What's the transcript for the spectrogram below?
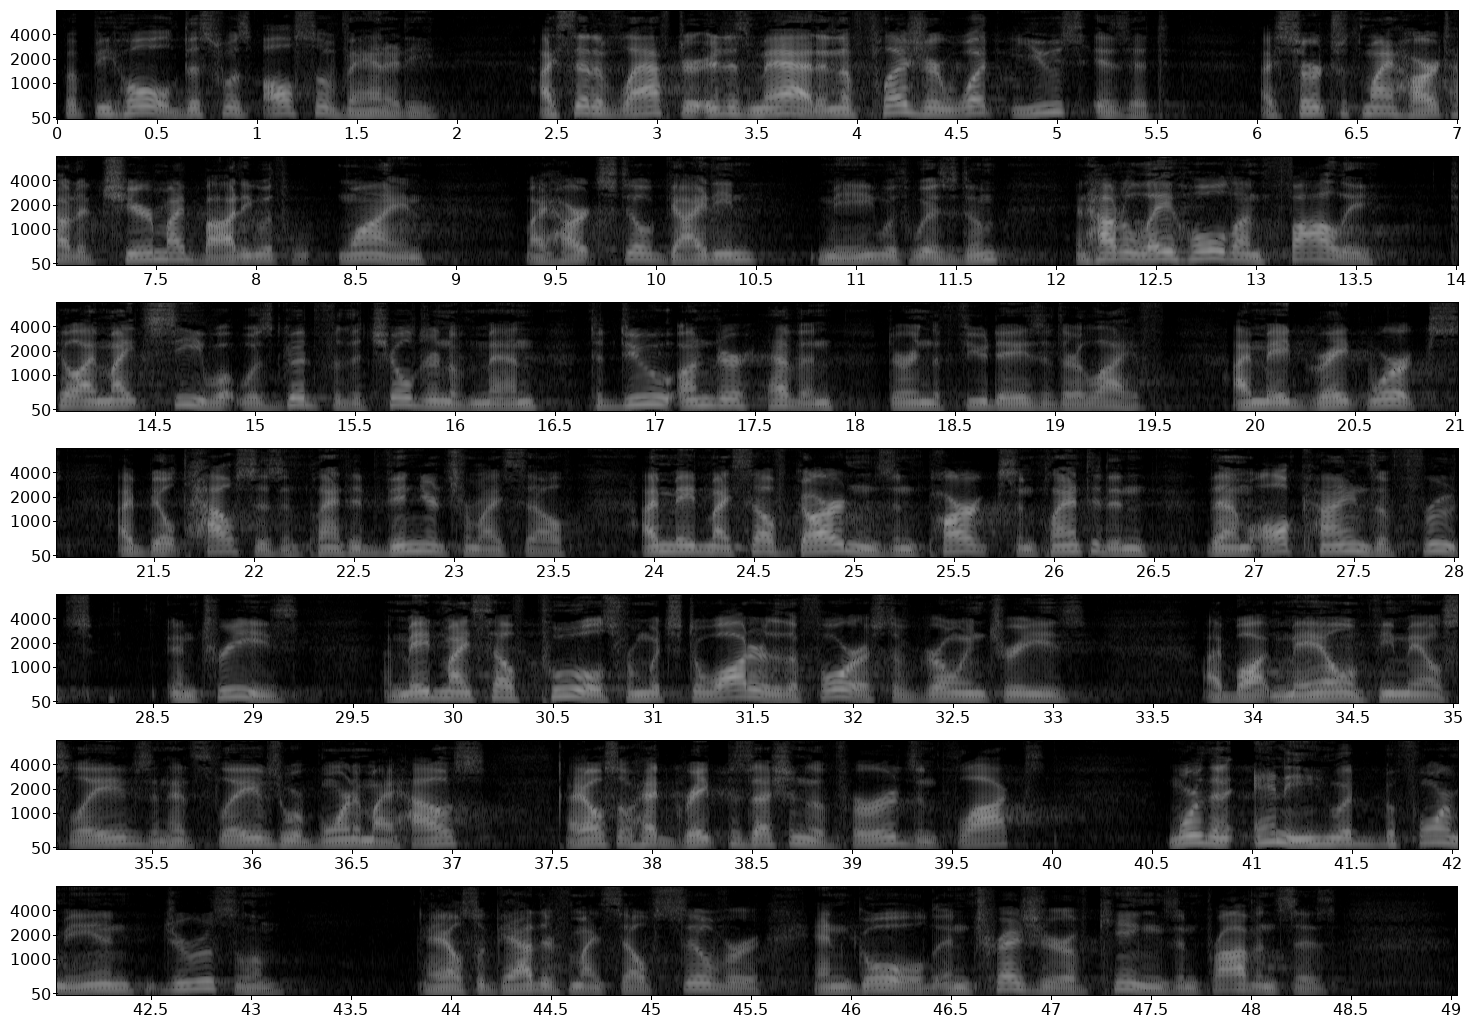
But behold, this was also vanity. I said of laughter, It is mad, and of pleasure, what use is it? I searched with my heart how to cheer my body with wine, my heart still guiding me with wisdom, and how to lay hold on folly, till I might see what was good for the children of men to do under heaven during the few days of their life. I made great works. I built houses and planted vineyards for myself. I made myself gardens and parks and planted in them all kinds of fruits and trees. I made myself pools from which to water the forest of growing trees. I bought male and female slaves and had slaves who were born in my house. I also had great possessions of herds and flocks, more than any who had before me in Jerusalem. I also gathered for myself silver and gold and treasure of kings and provinces.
